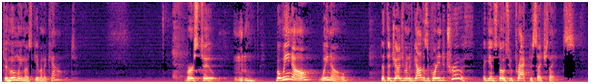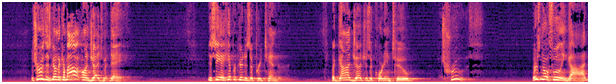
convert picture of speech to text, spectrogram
to whom we must give an account. Verse 2. but we know, we know that the judgment of God is according to truth against those who practice such things. The truth is going to come out on judgment day. You see, a hypocrite is a pretender, but God judges according to truth. There's no fooling God.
